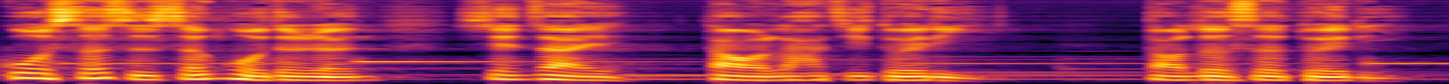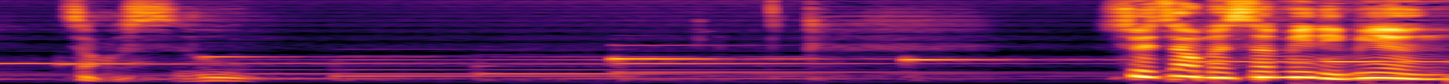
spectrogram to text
过奢侈生活的人，现在到垃圾堆里、到垃圾堆里找食物。所以在我们生命里面，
